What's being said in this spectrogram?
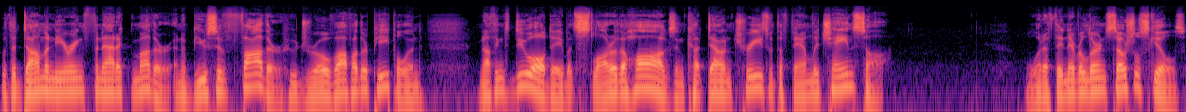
with a domineering, fanatic mother, an abusive father who drove off other people, and nothing to do all day but slaughter the hogs and cut down trees with the family chainsaw? What if they never learned social skills,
